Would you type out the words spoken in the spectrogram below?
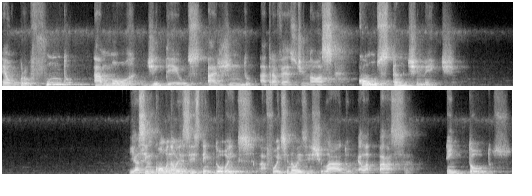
é o profundo amor de Deus agindo através de nós constantemente. E assim como não existem dois, a foice não existe lado, ela passa em todos.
